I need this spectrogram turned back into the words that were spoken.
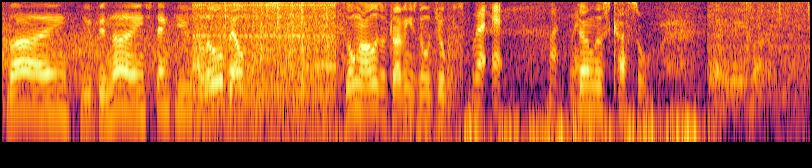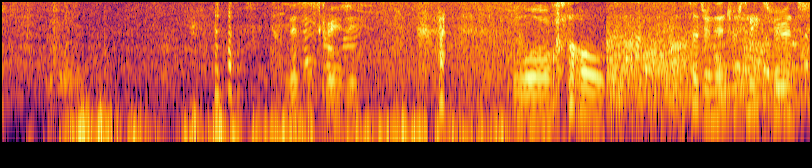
Bye. You've been nice. Thank you. Hello, Belfast. Long hours of driving is no joke. We're at what? Where? Dunluce Castle. this is crazy. Whoa. Such an interesting experience.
